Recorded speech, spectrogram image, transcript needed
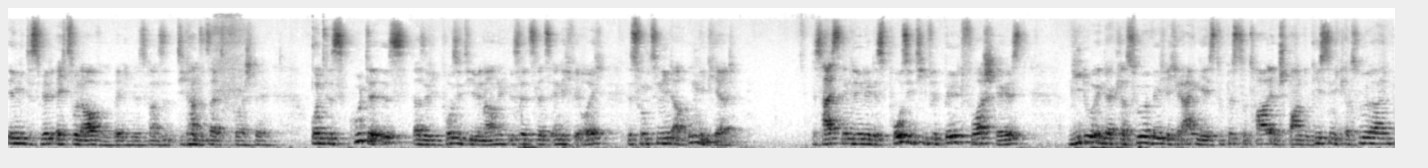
irgendwie das wird echt so laufen, wenn ich mir das Ganze die ganze Zeit vorstelle. Und das Gute ist, also die positive Nachricht ist jetzt letztendlich für euch, das funktioniert auch umgekehrt. Das heißt, wenn du dir das positive Bild vorstellst, wie du in der Klausur wirklich reingehst, du bist total entspannt, du gehst in die Klausur rein,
